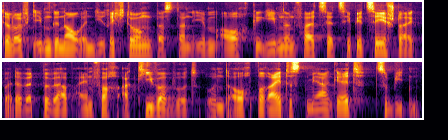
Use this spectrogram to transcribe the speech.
der läuft eben genau in die Richtung, dass dann eben auch gegebenenfalls der CPC steigt, weil der Wettbewerb einfach aktiver wird und auch bereit ist, mehr Geld zu bieten.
